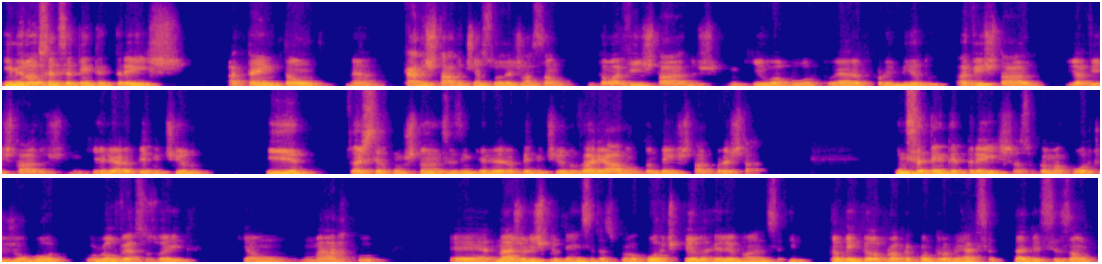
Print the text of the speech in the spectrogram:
Em 1973, até então, né, cada estado tinha sua legislação. Então, havia estados em que o aborto era proibido, havia estado, e havia estados em que ele era permitido, e as circunstâncias em que ele era permitido variavam também estado para estado. Em 73, a Suprema Corte julgou o Roe versus Wade, que é um, um marco é, na jurisprudência da Suprema Corte pela relevância e também pela própria controvérsia da decisão,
